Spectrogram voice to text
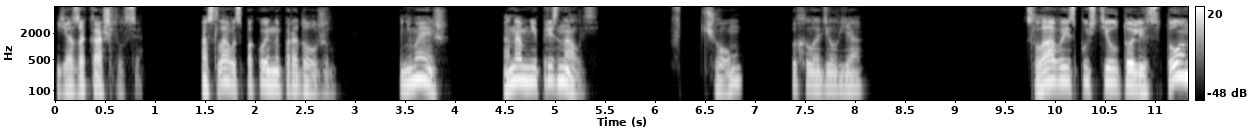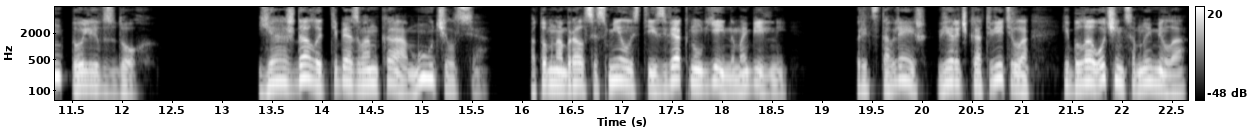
Я закашлялся, а Слава спокойно продолжил. «Понимаешь, она мне призналась». «В чем?» — похолодел я. Слава испустил то ли стон, то ли вздох. Я ждал от тебя звонка, мучился. Потом набрался смелости и звякнул ей на мобильный. Представляешь, Верочка ответила и была очень со мной мила.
